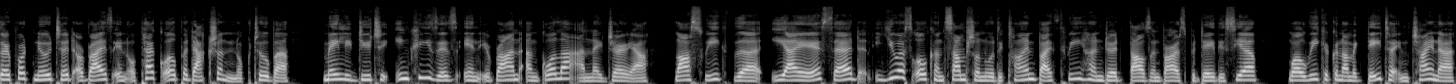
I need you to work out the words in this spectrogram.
the report noted a rise in OPEC oil production in October, mainly due to increases in Iran, Angola, and Nigeria. Last week, the EIA said U.S. oil consumption will decline by 300,000 barrels per day this year, while weak economic data in China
